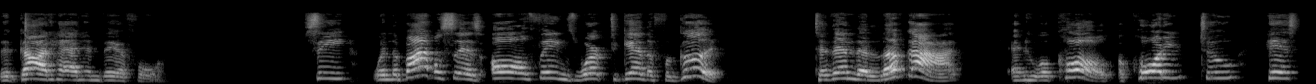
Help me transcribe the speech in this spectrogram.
that God had him there for. See, when the Bible says all things work together for good to them that love God and who are called according to his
